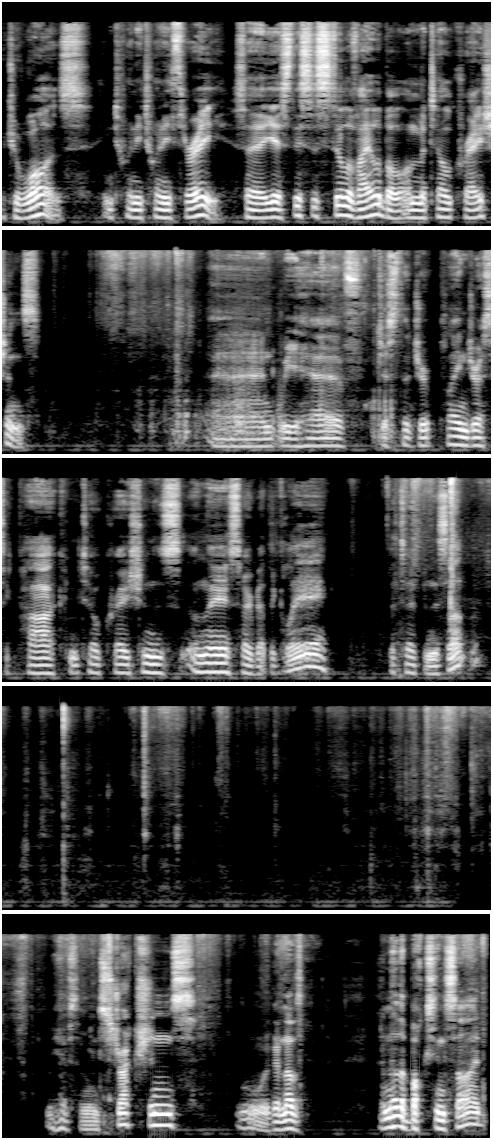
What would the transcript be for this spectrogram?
which it was in 2023 so yes this is still available on Mattel Creations. And we have just the plain Jurassic Park Mattel Creations on there. Sorry about the glare. Let's open this up. We have some instructions. Ooh, we've got another another box inside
